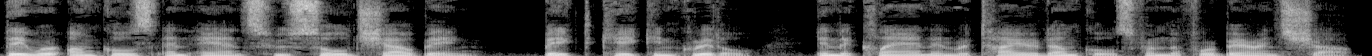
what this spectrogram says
They were uncles and aunts who sold xiaobing, baked cake and griddle, in the clan and retired uncles from the forbearance shop.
